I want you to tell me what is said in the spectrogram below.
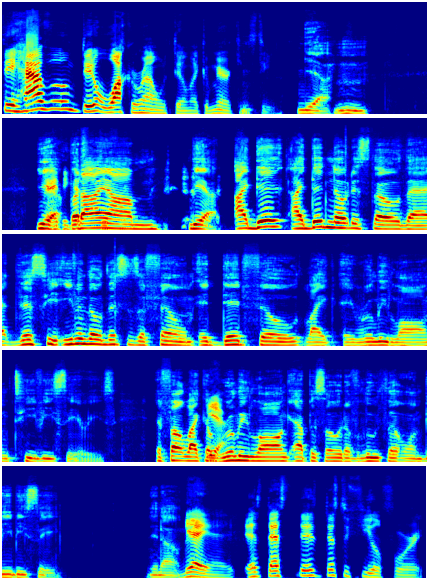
they have them. They don't walk around with them like Americans do. Yeah. mhm. Yeah, think but I um yeah, I did I did notice though that this even though this is a film, it did feel like a really long TV series. It felt like a Yeah. really long episode of Luther on BBC. You know. Yeah, yeah. That's that's that's, that's the feel for it.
